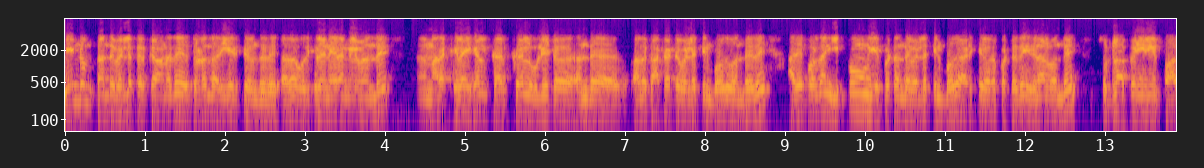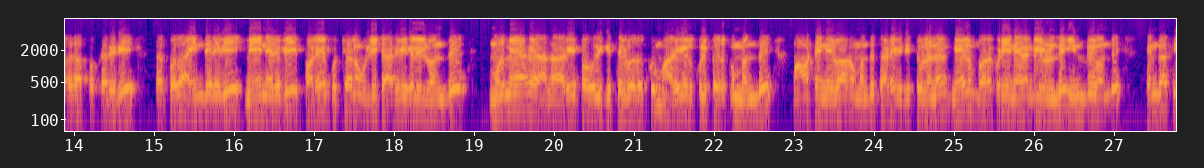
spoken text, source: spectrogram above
மீண்டும் அந்த வெள்ளப்பெருக்கானது தொடர்ந்து அதிகரித்து வந்தது. அதாவது ஒரு சில நேரங்களில் வந்து மரக்கிளைகள் கற்கள் உள்ளிட்ட அந்த அந்த காற்றாற்று வெள்ளத்தின் போது வந்தது. அதே போலதான் இப்பவும் ஏற்பட்ட அந்த வெள்ளத்தின் போது அடித்து வரப்பட்டது. இதனால் வந்து சுற்றுலா பயணிகளின் பாதுகாப்பு கருதி தற்போது ஐந்தருவி மேனருவி பழைய குற்றாலம் உள்ளிட்ட அருவிகளில் வந்து முழுமையாக அந்த அருவி பகுதிக்கு செல்வதற்கும் அருவியில் குளிப்பதற்கும் வந்து மாவட்ட நிர்வாகம் வந்து தடை விதித்துள்ளனர். மேலும் வரக்கூடிய நேரங்களில் வந்து இன்று வந்து தென்காசி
